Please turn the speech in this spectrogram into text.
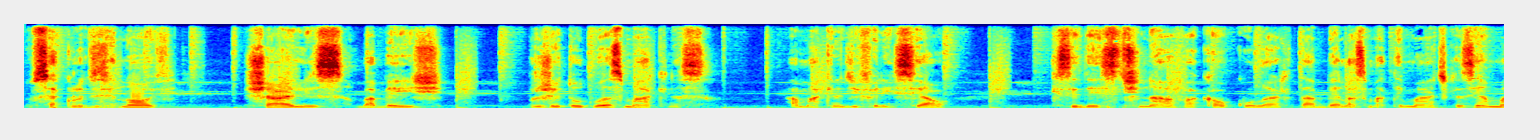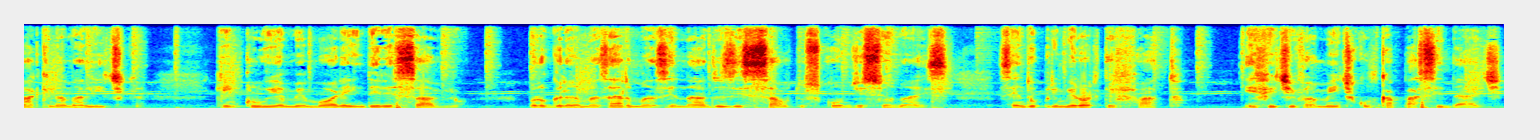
No século XIX, Charles Babbage projetou duas máquinas, a máquina diferencial, que se destinava a calcular tabelas matemáticas, e a máquina analítica, que incluía memória endereçável, programas armazenados e saltos condicionais, sendo o primeiro artefato efetivamente com capacidade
